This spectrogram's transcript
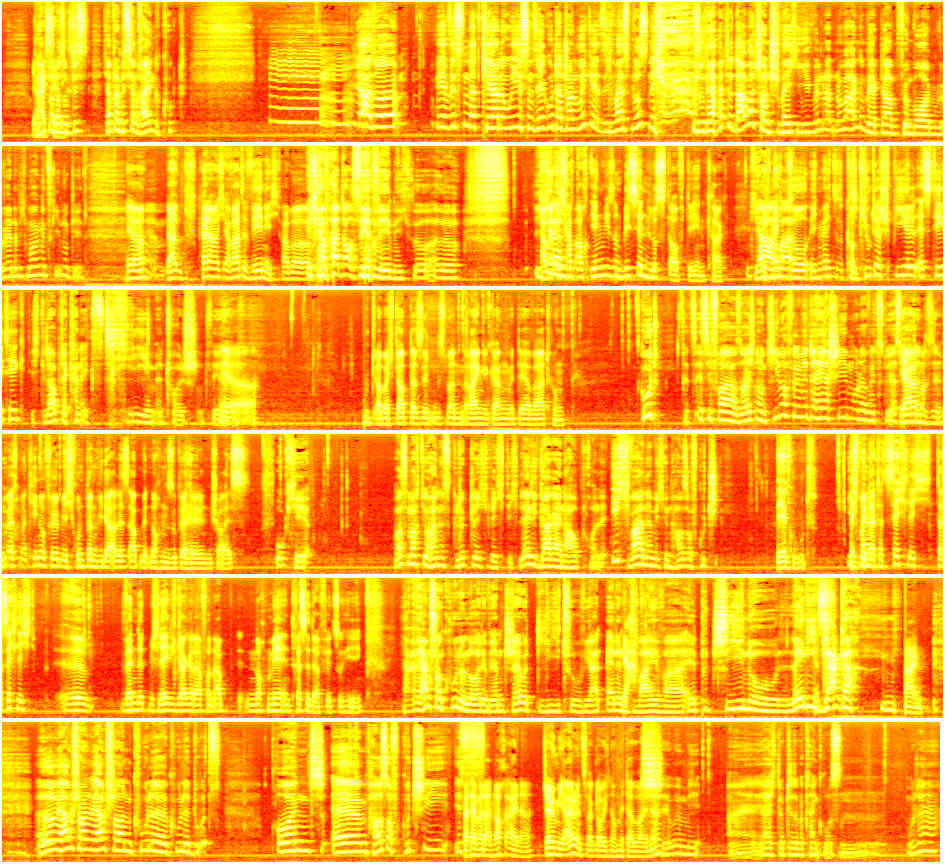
Ja, ich habe da, so ein bisschen, hab da ein bisschen reingeguckt. Hm, ja, also, wir wissen, dass Keanu Reeves ein sehr guter John Wick ist. Ich weiß bloß nicht. Also, der hatte damals schon Schwächen. Ich will das nur mal angemerkt haben für morgen. Wir werden nämlich morgen ins Kino gehen. Ja, ähm, ja keine Ahnung, ich erwarte wenig, aber. Ich erwarte auch sehr wenig. So, also. Ich aber ich habe auch irgendwie so ein bisschen Lust auf den Kack. Ja, ich möchte so, ich möchte so Computerspiel-Ästhetik. Ich glaube, der kann extrem enttäuschend werden. Ja. Gut, aber ich glaube, da ist man reingegangen mit der Erwartung. Gut, jetzt ist die Frage, soll ich noch einen Kinofilm hinterher schieben oder willst du erstmal Ja, mach Serie? du erstmal einen Kinofilm, ich rund dann wieder alles ab mit noch einem superhellen Scheiß. Okay. Was macht Johannes glücklich richtig? Lady Gaga in der Hauptrolle. Ich war nämlich in House of Gucci. Sehr gut. Ich, ich bin da tatsächlich, tatsächlich äh, wendet mich Lady Gaga davon ab, noch mehr Interesse dafür zu hegen. Ja, wir haben schon coole Leute. Wir haben Jared Leto, wir haben Adam ja. Driver, El Pacino, Lady yes. Gaga. Nein. Also wir haben schon, wir haben schon coole, coole Dudes. Und ähm, House of Gucci ist. War da war da noch einer. Jeremy Irons war, glaube ich, noch mit dabei, ne? Jeremy. Ja, ich glaube, der hat aber keinen großen. Oder?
